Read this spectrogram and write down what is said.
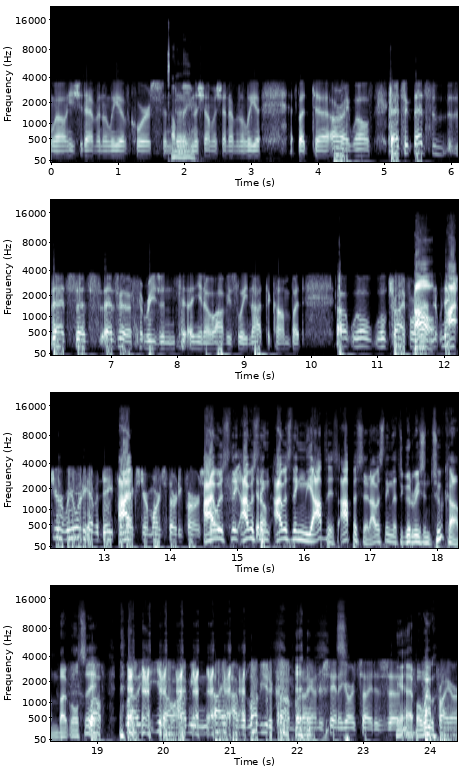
Well, he should have an aliyah, of course, and uh. Neshama should have an aliyah. But uh, all right, well, that's a, that's that's that's that's a reason, uh, you know, obviously not to come. But uh, we'll we'll try for Oh, it. next I- year. We already have a date for I- next year, March thirty first. I was think, I was know- I was thinking the opposite. Opposite. I was thinking that's a good reason to come, but we'll see. Well, well, you know, I mean, I, I would love you to come, but I understand a yahrzeit is uh, Yeah, but we- priority.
